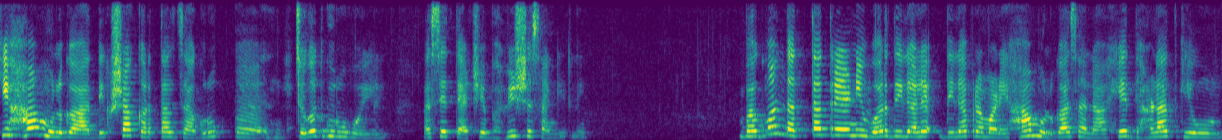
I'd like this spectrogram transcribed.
की हा मुलगा दीक्षा करता जागरूक जगद्गुरू होईल असे त्याचे भविष्य सांगितले. भगवान दत्तात्रेयांनी वर दिल्या दिल्याप्रमाणे हा मुलगा झाला. हे ध्यानात घेऊन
